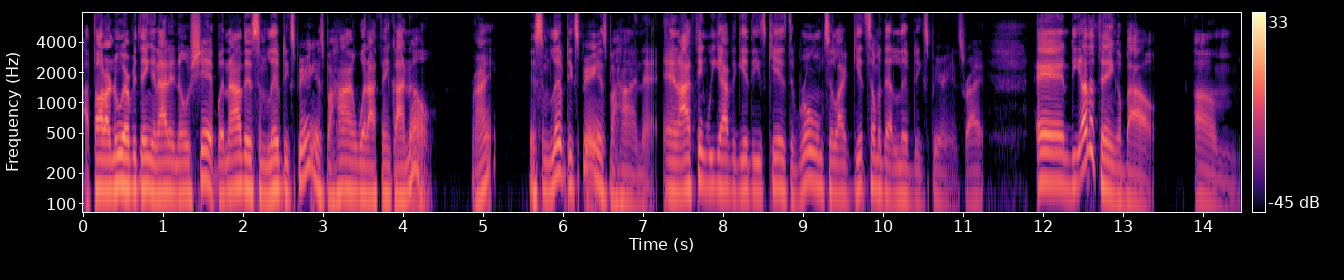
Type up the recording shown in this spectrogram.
I thought I knew everything and I didn't know shit. But now there's some lived experience behind what I think I know, right? There's some lived experience behind that. And I think we have to give these kids the room to like get some of that lived experience, right? And the other thing about um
